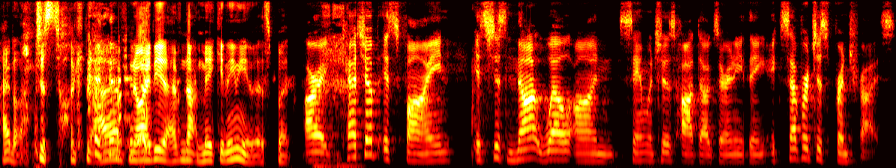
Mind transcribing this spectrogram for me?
I don't. I'm just talking. I have no idea. I'm not making any of this, but All right, ketchup is fine. It's just not well on sandwiches, hot dogs, or anything, except for just French fries.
